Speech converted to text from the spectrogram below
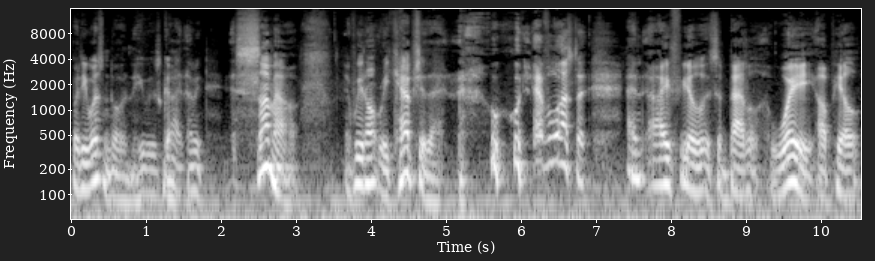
but he wasn't ordinary. He was God. I mean, somehow, if we don't recapture that, we have lost it. And I feel it's a battle way uphill,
